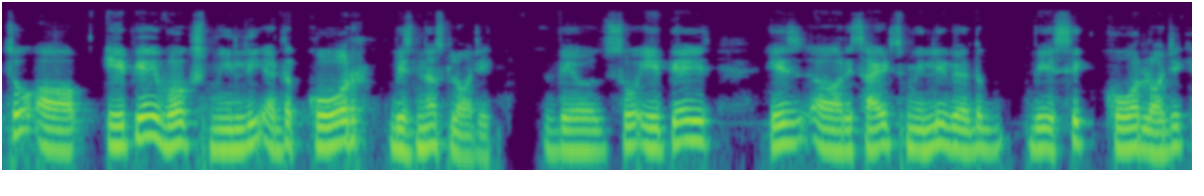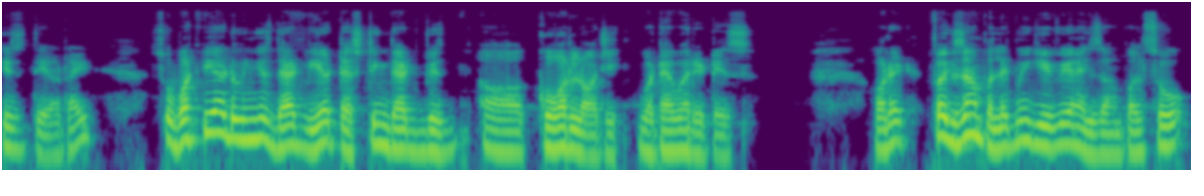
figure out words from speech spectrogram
so uh, API works mainly at the core business logic. Where, so API is uh, resides mainly where the basic core logic is there, right? So what we are doing is that we are testing that with uh, core logic, whatever it is. All right. For example, let me give you an example. So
